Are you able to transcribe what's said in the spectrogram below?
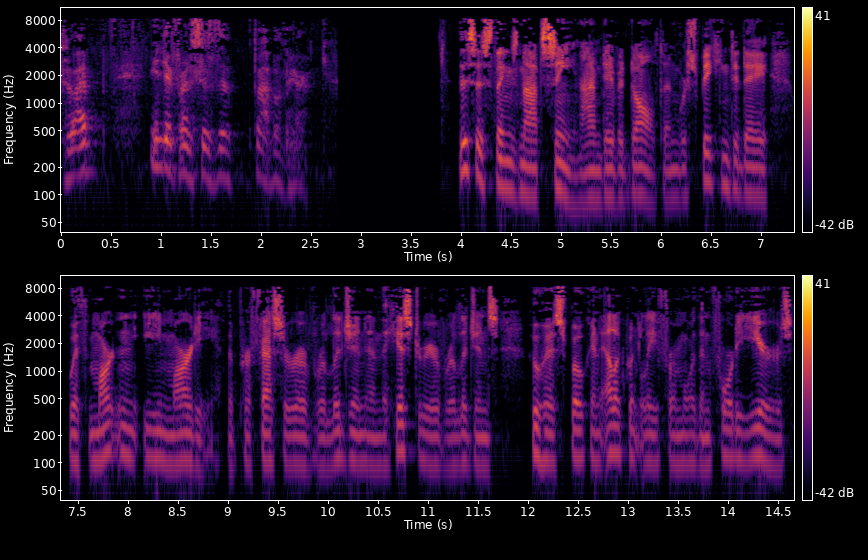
so I, indifference is the problem here. This is Things Not Seen. I'm David Dault, and we're speaking today with Martin E. Marty, the professor of religion and the history of religions, who has spoken eloquently for more than 40 years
